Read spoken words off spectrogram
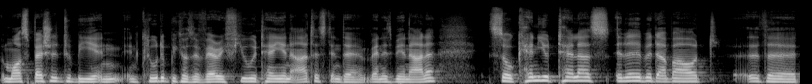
more special to be in, included because there are very few Italian artists in the Venice Biennale. So, can you tell us a little bit about uh, the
